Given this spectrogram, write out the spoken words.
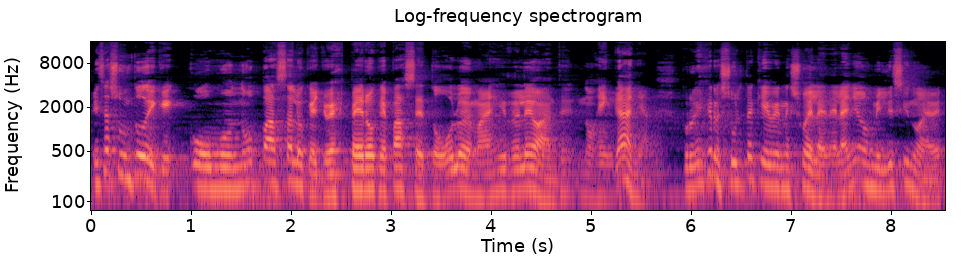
Ese asunto de que como no pasa lo que yo espero que pase, todo lo demás es irrelevante, nos engaña. Porque es que resulta que Venezuela en el año 2019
